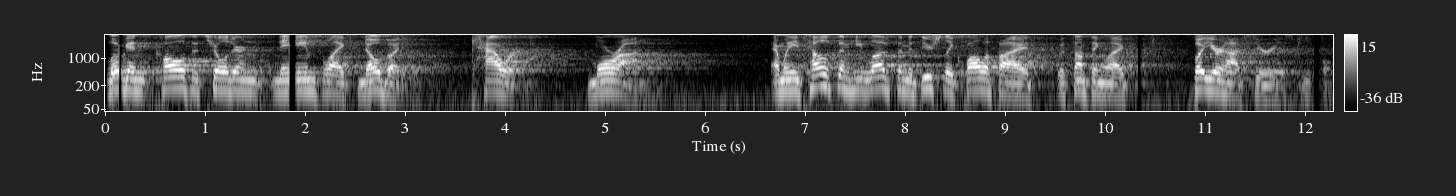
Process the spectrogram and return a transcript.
Logan calls his children names like nobody, coward, moron. And when he tells them he loves them, it's usually qualified with something like, but you're not serious people.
